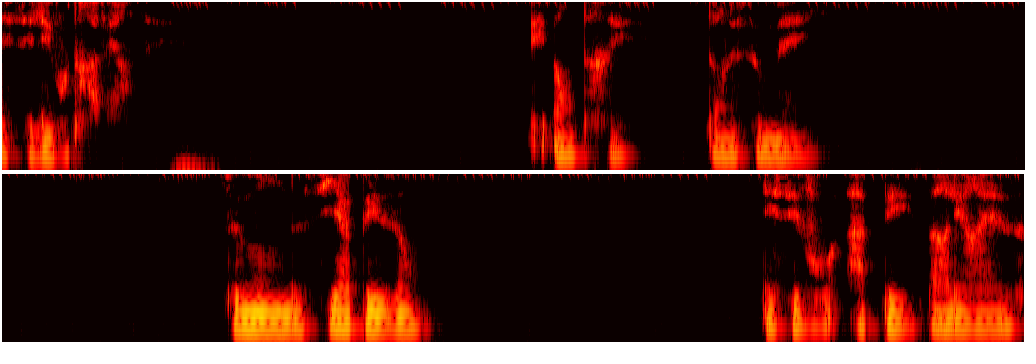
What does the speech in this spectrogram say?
laissez-les vous traverser et entrez dans le sommeil. Ce monde si apaisant, Laissez-vous happer par les rêves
